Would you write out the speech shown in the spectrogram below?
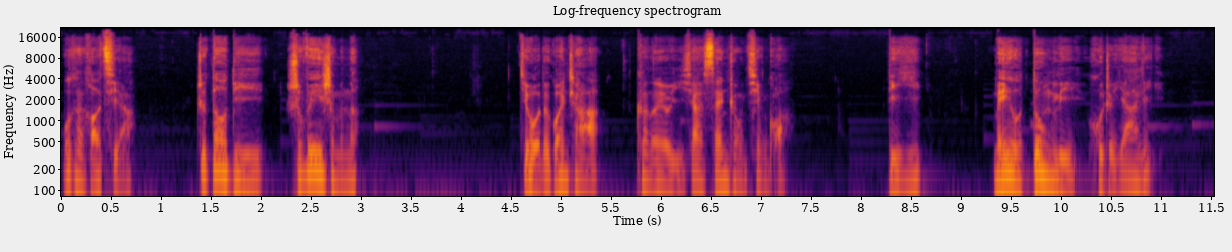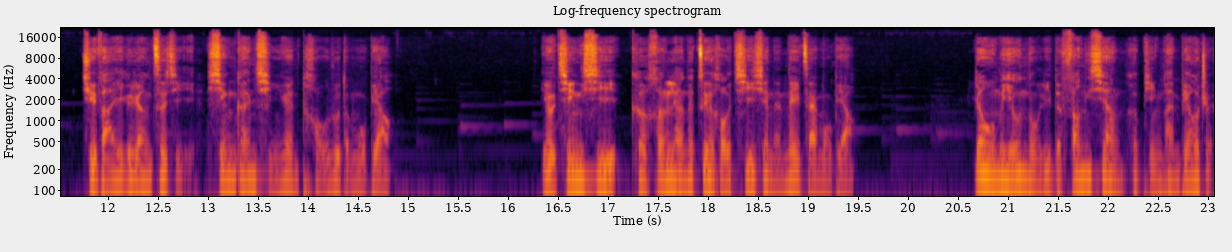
我很好奇啊，这到底是为什么呢？就我的观察，可能有以下三种情况：第一，没有动力或者压力，缺乏一个让自己心甘情愿投入的目标；有清晰可衡量的最后期限的内在目标，让我们有努力的方向和评判标准。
